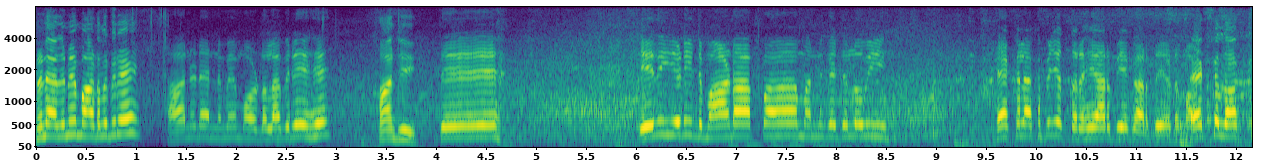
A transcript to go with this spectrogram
99 ਮਾਡਲ ਵੀਰੇ। ਹਾਂ 99 ਮਾਡਲ ਆ ਵੀਰੇ ਇਹ। ਹਾਂਜੀ। ਤੇ ਇਹਦੀ ਜਿਹੜੀ ਡਿਮਾਂਡ ਆ ਆਪਾਂ ਮੰਨ ਕੇ ਚੱਲੋ ਵੀ 175000 ਰੁਪਏ ਕਰਦੇ ਆ ਡਿਮਾਂਡ 1 ਲੱਖ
